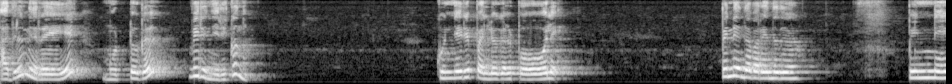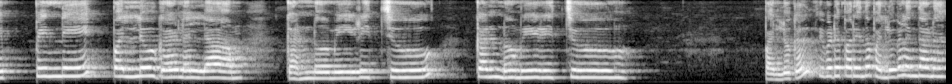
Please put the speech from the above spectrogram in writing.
അതിൽ നിറയെ മുട്ടുകൾ വിരിഞ്ഞിരിക്കുന്നു. കുഞ്ഞരിപ്പല്ലുകൾ പോലെ. പിന്നെ എന്താ പറയുന്നത്? പിന്നെ പിന്നെ പല്ലുകളെല്ലാം കണ്ണുമിഴിച്ചു കണ്ണുമിഴിച്ചു. പല്ലുകൾ ഇവിടെ പറയുന്ന പല്ലുകൾ എന്താണ്?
